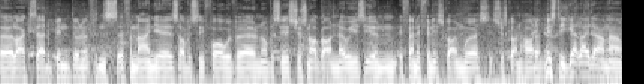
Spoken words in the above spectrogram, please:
Uh, like I said, I've been doing it for, for nine years, obviously four with her, and obviously it's just not gotten no easier, and if anything, it's gotten worse, it's just gotten harder. Misty, get lay down now.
